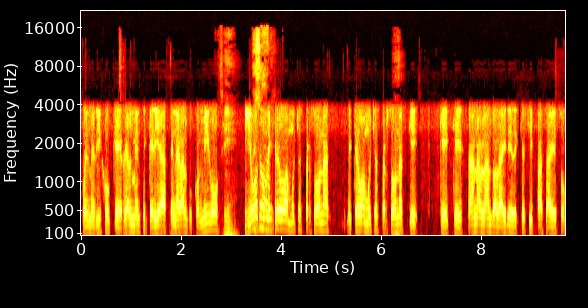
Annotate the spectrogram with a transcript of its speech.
pues me dijo que realmente quería tener algo conmigo. Sí. Y yo sí le creo a muchas personas, le creo a muchas personas que que, que están hablando al aire de que sí pasa eso.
